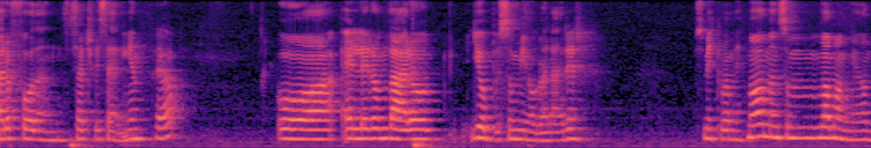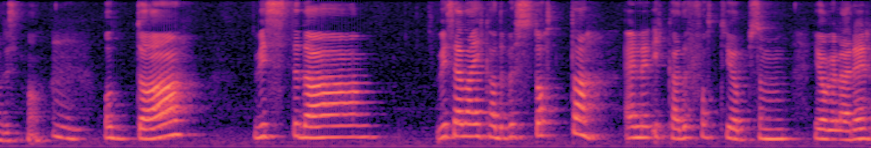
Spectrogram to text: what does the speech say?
er å få den sertifiseringen. Ja. Og, eller om det er å jobbe som yogalærer. Som ikke var mitt mål, men som var mange andre sitt mål. Mm. Og da Hvis det da Hvis jeg da ikke hadde bestått, da, eller ikke hadde fått jobb som yogalærer,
